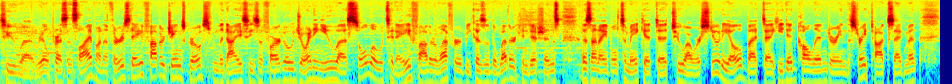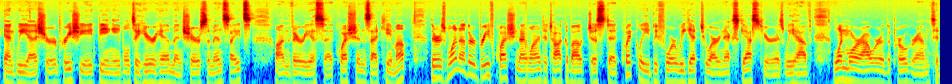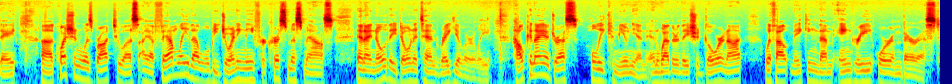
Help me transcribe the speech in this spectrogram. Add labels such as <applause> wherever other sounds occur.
to uh, Real Presence Live on a Thursday. Father James Gross from the Diocese of Fargo joining you uh, solo today. Father Leffer, because of the weather conditions, is unable to make it uh, to our studio, but uh, he did call in during the Straight Talk segment, and we uh, sure appreciate being able to hear him and share some insights on various uh, questions that came up. There's one other brief question I wanted to talk about just quickly before we get to our next guest here, as we have one more hour of the program today. Question was brought to us. I have family that will be joining me for Christmas Mass, and I know they don't attend regularly. How can I address Holy Communion and whether they should go or not without making them angry or embarrassed?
